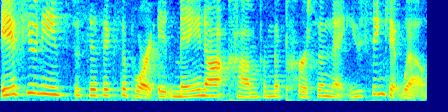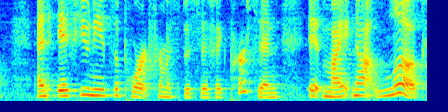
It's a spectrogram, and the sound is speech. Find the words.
If you need specific support, it may not come from the person that you think it will. And if you need support from a specific person, it might not look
